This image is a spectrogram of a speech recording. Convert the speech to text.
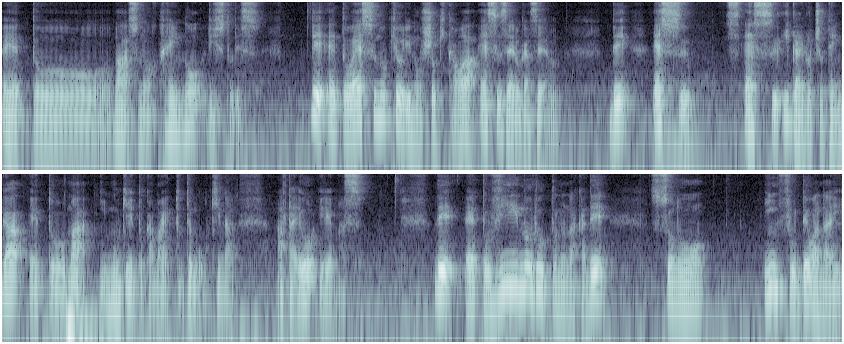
えっと、まあ、その辺のリストです。で、えっと、S の距離の初期化は S0 が0。で、S、S 以外の頂点が、えっと、まあ、無限とか、まあ、とても大きな値を入れます。で、えっと、V のループの中で、その、インフではない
